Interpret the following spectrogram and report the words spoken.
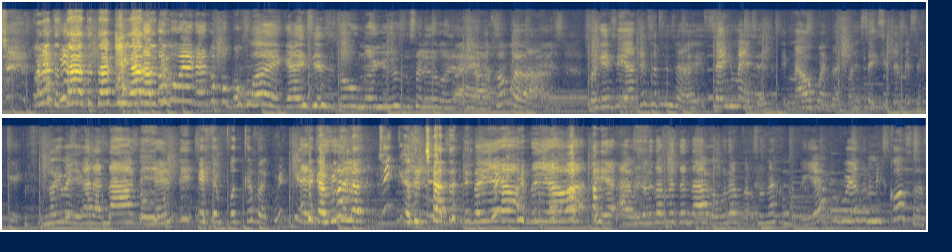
bueno, te estaba, te estaba Es que cuidando. tampoco voy a quedar como cojuda de que ay, si hace todo un año y no estoy saliendo con él. Bueno, no, son huevadas. bueno. Porque si que ser sincera, 6 meses, y me hago cuenta después de 6, 7 meses que no iba a llegar a nada con él, Este podcast, este capítulo, el chat. no llegaba, no llegaba eh, absolutamente nada con una persona, como que ya, pues voy a hacer mis cosas.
